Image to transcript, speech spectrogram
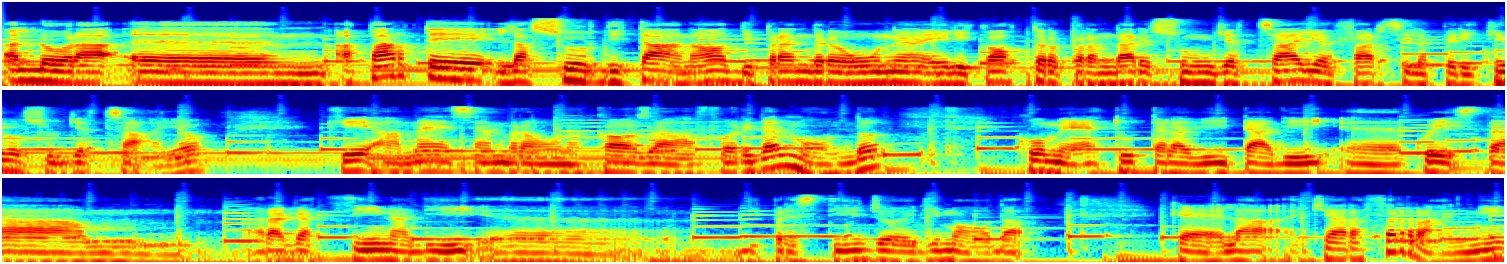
Allora, ehm, a parte l'assurdità no, di prendere un elicottero per andare su un ghiacciaio e farsi l'aperitivo sul ghiacciaio, che a me sembra una cosa fuori dal mondo, come è tutta la vita di eh, questa mh, mm, ragazzina di, eh, di prestigio e di moda che è la Chiara Ferragni,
